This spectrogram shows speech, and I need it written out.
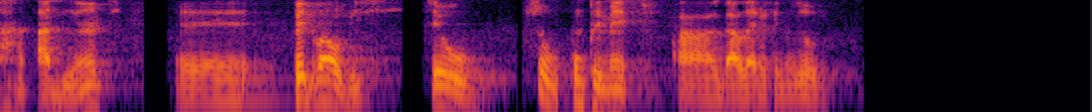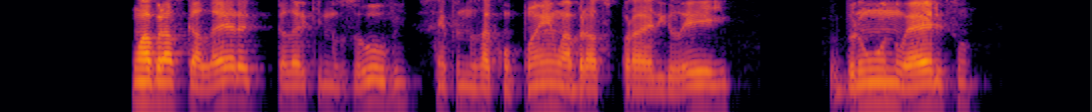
adiante, é, Pedro Alves, seu, seu cumprimento à galera que nos ouve. Um abraço, galera, galera que nos ouve, sempre nos acompanha. Um abraço para Edgley, Bruno, Ellison.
